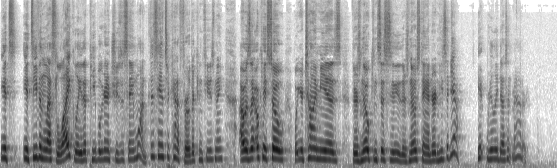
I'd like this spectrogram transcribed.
it's it's even less likely that people are going to choose the same one. This answer kind of further confused me. I was like, okay, so what you're telling me is there's no consistency, there's no standard, and he said, yeah, it really doesn't matter.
